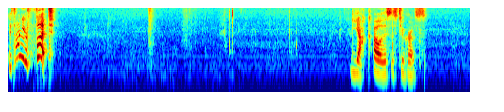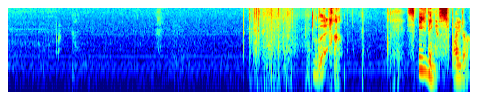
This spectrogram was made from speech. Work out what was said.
It's on your foot. Yuck. Oh, this is too gross. Blech. He's eating a spider.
